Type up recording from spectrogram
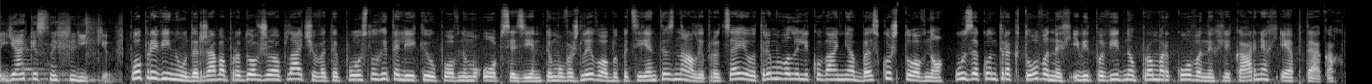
якісних ліків. Попри війну, держава продовжує оплачувати послуги та ліки у повному обсязі. Тому важливо, аби пацієнти знали про це і отримували лікування безкоштовно у законтрактованих і відповідно промаркованих лікарнях і аптеках.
